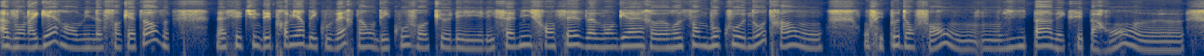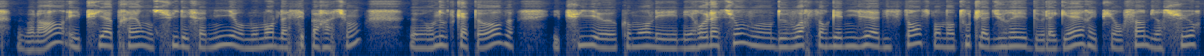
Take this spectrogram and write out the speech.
avant la guerre en 1914. Là c'est une des premières découvertes. hein. On découvre que les, les familles françaises d'avant-guerre ressemblent beaucoup aux nôtres. hein. On, on fait peu d'enfants, on, on vit pas avec ses parents, euh, voilà. Et puis après, on suit les familles au moment de la séparation, euh, en août 14, et puis euh, comment les, les relations vont devoir s'organiser à distance pendant toute la durée de la guerre, et puis enfin, bien sûr,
